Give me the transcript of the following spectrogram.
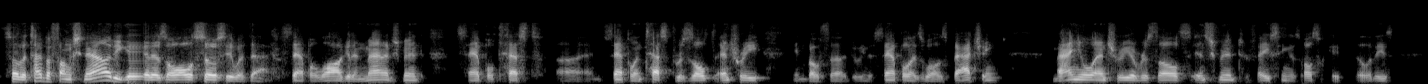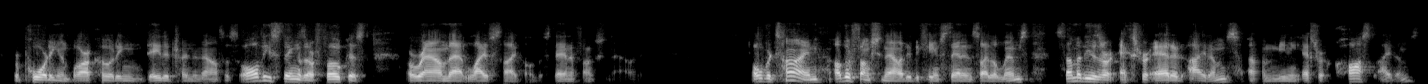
So the type of functionality you get is all associated with that. Sample login and management, sample test uh, and sample and test result entry in both uh, doing the sample as well as batching, manual entry of results, instrument interfacing is also capabilities, reporting and barcoding, data trend analysis. All these things are focused around that life cycle, the standard functionality. Over time, other functionality became standard inside of LIMS. Some of these are extra added items, um, meaning extra cost items.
